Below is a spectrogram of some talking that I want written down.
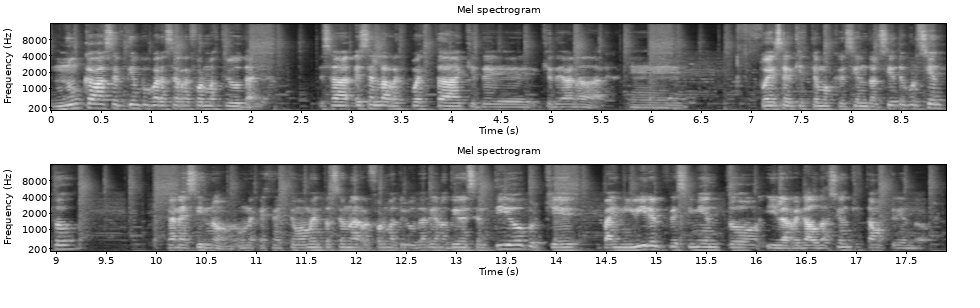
nunca va a ser tiempo para hacer reformas tributarias. Esa, es la respuesta que te, que te van a dar. Eh, puede ser que estemos creciendo al 7%, van a decir, no, en este momento hacer una reforma tributaria no tiene sentido porque va a inhibir el crecimiento y la recaudación que estamos teniendo ahora.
